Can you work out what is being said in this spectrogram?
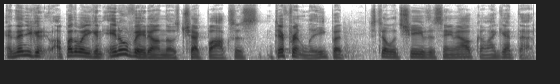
And then you can, by the way, you can innovate on those check boxes differently, but still achieve the same outcome. I get that.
